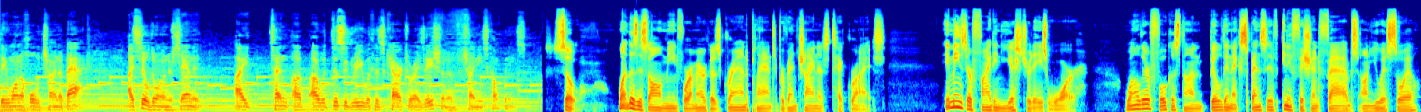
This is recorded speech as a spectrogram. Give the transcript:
They want to hold China back. I still don't understand it. I tend, uh, I would disagree with his characterization of Chinese companies. So, what does this all mean for America's grand plan to prevent China's tech rise? It means they're fighting yesterday's war. While they're focused on building expensive, inefficient fabs on US soil,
